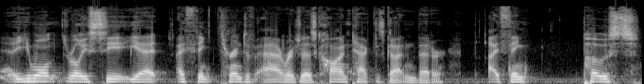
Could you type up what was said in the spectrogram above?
Uh, you won't really see it yet. I think in terms of average, as contact has gotten better. I think post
